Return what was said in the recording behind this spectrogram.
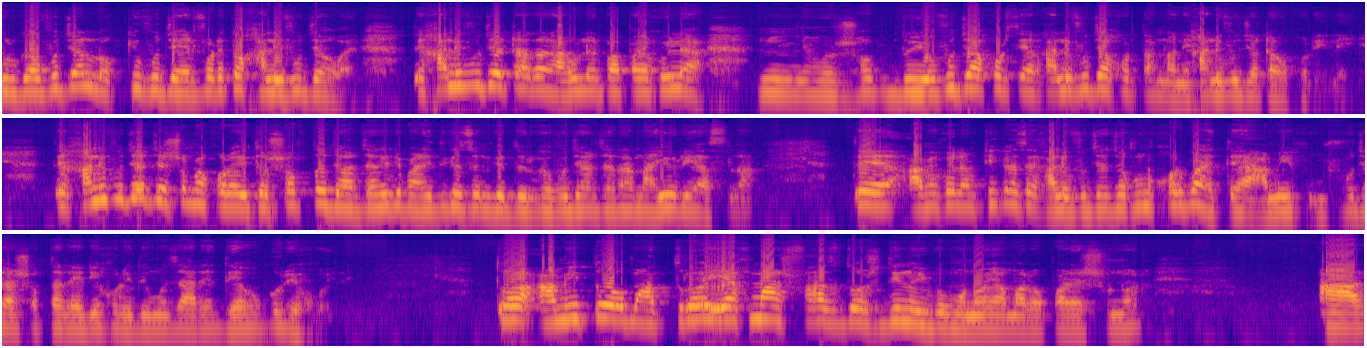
দুর্গা পূজা লক্ষ্মী পূজা এরপরে তো কালী পূজা হয়। তো কালী পূজাটা রাহুলের পাপায় কইলা সব দুইও পূজা করছি আর কালী পূজা করতাম নি, কালী পূজাটাও করিলে তো কালী পূজার যে সময় করা হইতো সব তো যার যার বাড়িতে গেছেন দুর্গা পূজার যারা নাইরি আসলা, তে আমি কইলাম, ঠিক আছে কালী পূজা যখন করবা তে আমি পূজার সপ্তাহ রেডি করে দিব যারে দেহ করে হই তো আমি তো মাত্র এক মাস, পাঁচ, দশ দিন হইব মনে হয় আমার অপারেশনের আর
